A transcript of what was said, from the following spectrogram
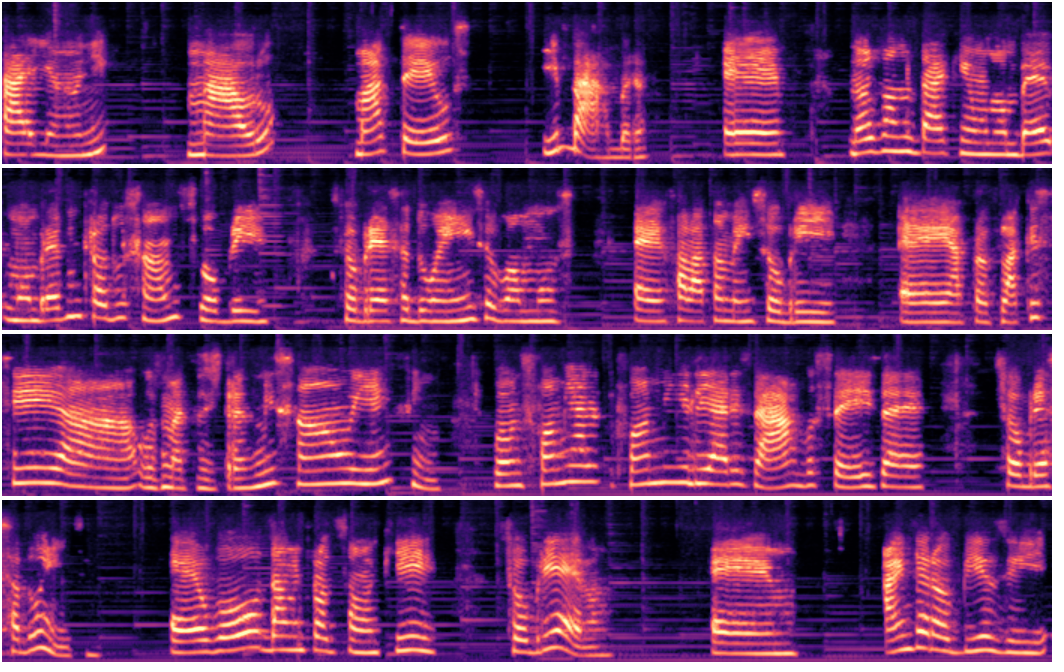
Tayane, Mauro, Matheus e Bárbara. É, nós vamos dar aqui uma, breve, uma breve introdução sobre, sobre essa doença, vamos é, falar também sobre é, a profilaxia, os métodos de transmissão e, enfim, vamos familiarizar vocês é, sobre essa doença. É, eu vou dar uma introdução aqui sobre ela. É, a enterobíase,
